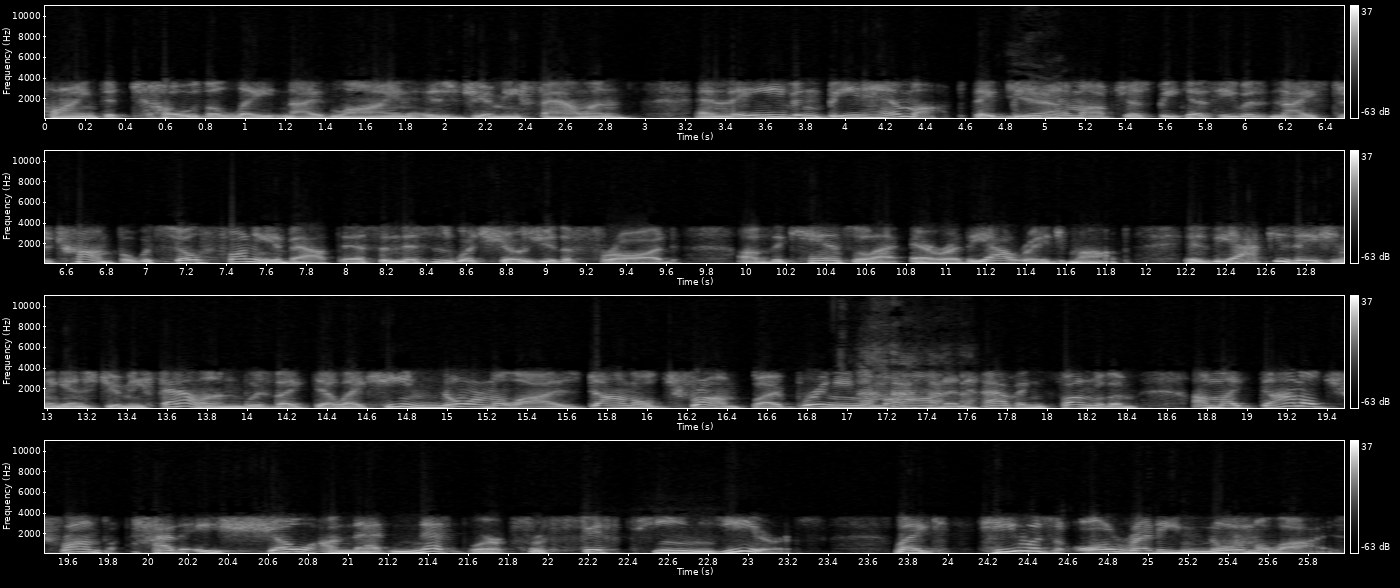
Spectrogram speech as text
trying to toe the late night line is Jimmy Fallon. And they even beat him up. They beat Yeah. him up just because he was nice to Trump. But what's so funny about this, and this is what shows you the fraud of the cancel era, the outrage mob, is the accusation against Jimmy Fallon was like, they're like, he normalized Donald Trump by bringing him on and having fun with him. I'm like, Donald Trump had a show on that network for 15 years. Like he was already normalized.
